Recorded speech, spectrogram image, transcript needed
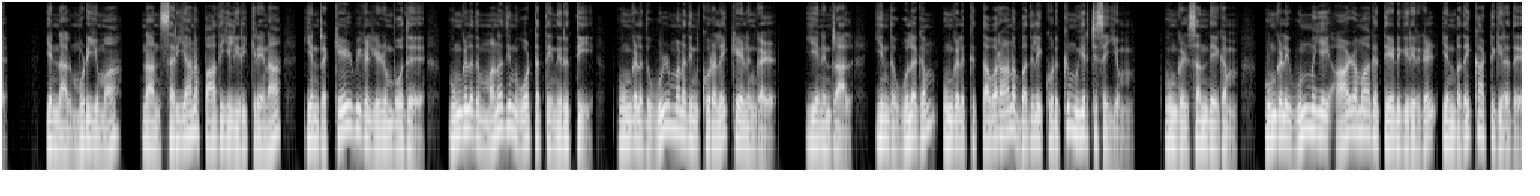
என்னால் முடியுமா? நான் சரியான பாதையில் இருக்கிறேனா? என்ற கேள்விகள் எழும்போது உங்களது மனதின் ஓட்டத்தை நிறுத்தி உங்களது உள்மனதின் குரலை கேளுங்கள். ஏனென்றால் இந்த உலகம் உங்களுக்கு தவறான பதிலை கொடுக்க முயற்சி செய்யும். உங்கள் சந்தேகம் உங்களை உண்மையை ஆழமாக தேடுகிறீர்கள் என்பதை காட்டுகிறது.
